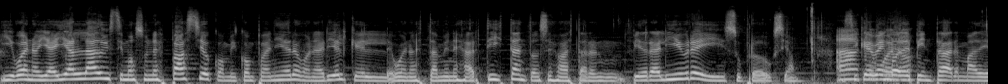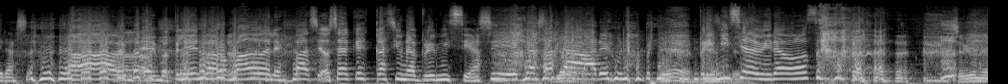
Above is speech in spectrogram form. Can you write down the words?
y, bueno, y ahí al lado hicimos un espacio con mi compañero, con Ariel, que él, bueno, también es artista, entonces va a estar en Piedra Libre y su producción. Ah, Así que vengo de pintar maderas. Ah, en, pleno armado del espacio. O sea que es casi una primicia. Sí, es casi claro, es una primicia de mira vos. Se viene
